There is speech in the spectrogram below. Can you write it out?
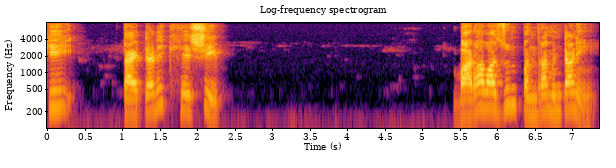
की टायटॅनिक हे शिप बारा वाजून पंधरा मिनिटांनी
